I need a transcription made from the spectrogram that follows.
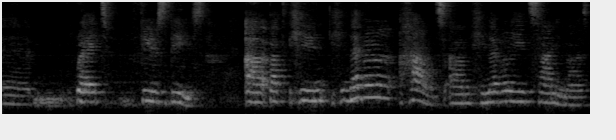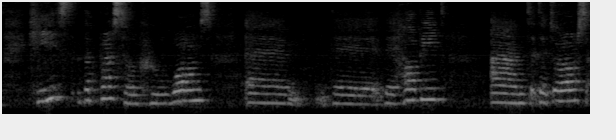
um, great fierce bees. Uh, but he, he never hunts and he never eats animals. He's the person who warns um, the, the hobbit and the dwarves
